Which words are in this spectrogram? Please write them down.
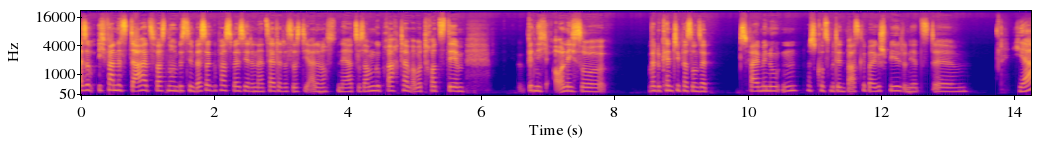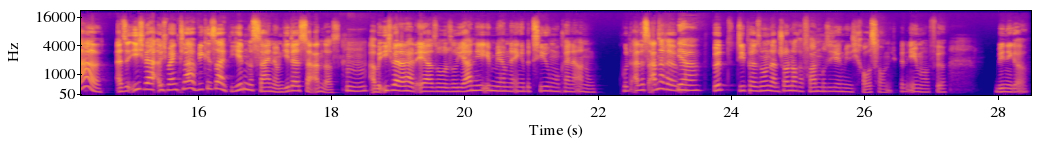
Also ich fand es da es fast noch ein bisschen besser gepasst, weil sie ja dann erzählt hat, dass das die alle noch näher zusammengebracht haben. Aber trotzdem bin ich auch nicht so, weil du kennst die Person seit zwei Minuten, hast kurz mit den Basketball gespielt und jetzt ähm, Ja, also ich wäre, ich meine, klar, wie gesagt, jedem das seine und jeder ist da anders. mhm. Aber ich wäre dann halt eher so, so, ja, nee, eben, wir haben eine enge Beziehung und keine Ahnung. Gut, alles andere ja, wird die Person dann schon noch erfahren, muss ich irgendwie nicht raushauen. Ich bin eh immer für weniger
